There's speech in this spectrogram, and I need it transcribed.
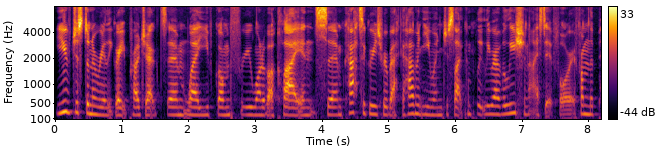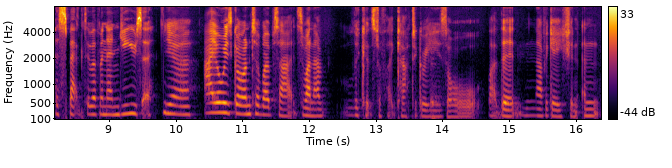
You've just done a really great project um, where you've gone through one of our clients' um, categories, Rebecca, haven't you? And just like completely revolutionised it for it from the perspective of an end user. Yeah, I always go onto websites when I look at stuff like categories or like the navigation and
